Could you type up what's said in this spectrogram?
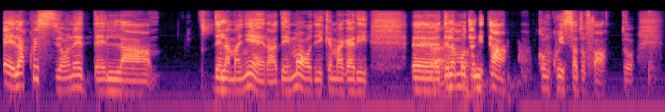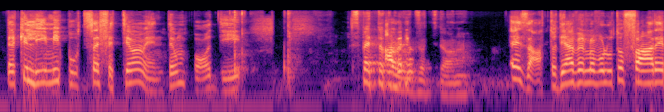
è la questione della, della maniera, dei modi che magari, eh, Certo. della modalità con cui è stato fatto, perché lì mi puzza effettivamente un po' di Spettacolarizzazione. Esatto, di averlo voluto fare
